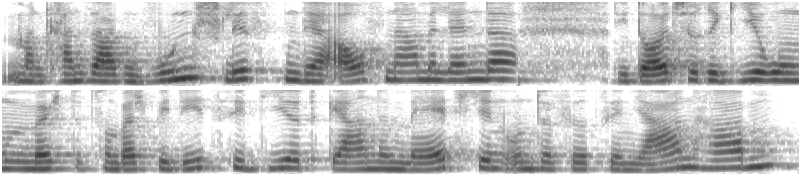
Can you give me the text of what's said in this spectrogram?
man kann sagen, Wunschlisten der Aufnahmeländer. Die deutsche Regierung möchte zum Beispiel dezidiert gerne Mädchen unter 14 Jahren haben.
